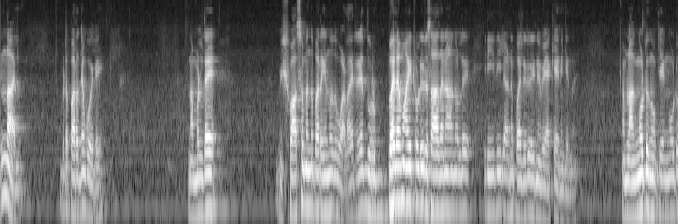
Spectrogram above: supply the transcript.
എന്നാൽ ഇവിടെ പറഞ്ഞ പോലെ നമ്മളുടെ വിശ്വാസം എന്ന് പറയുന്നത് വളരെ ദുർബലമായിട്ടുള്ളൊരു സാധനം എന്നുള്ള രീതിയിലാണ് പലരും ഇതിനെ വ്യാഖ്യാനിക്കുന്നത്. നമ്മൾ അങ്ങോട്ട് നോക്കി എങ്ങോട്ട്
